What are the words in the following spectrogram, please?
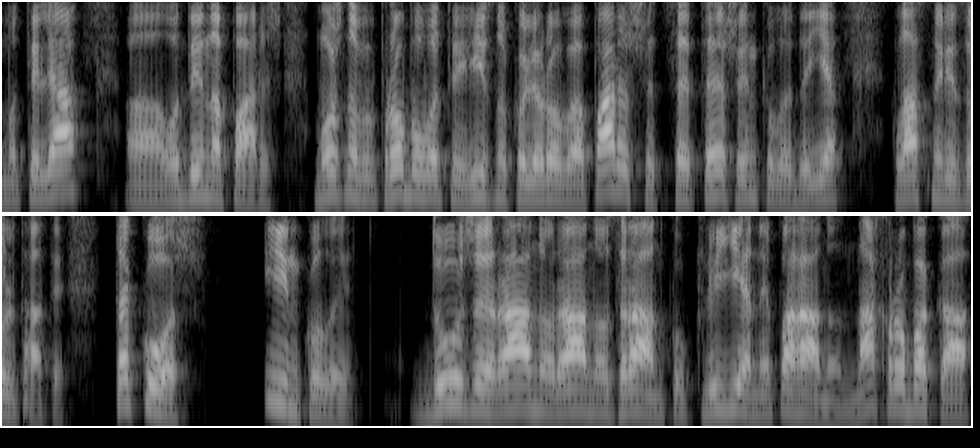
мотиля, один опариш. Можна випробувати різнокольорові опариші, це теж інколи дає класні результати. Також інколи дуже рано-рано зранку клює непогано на хробака.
